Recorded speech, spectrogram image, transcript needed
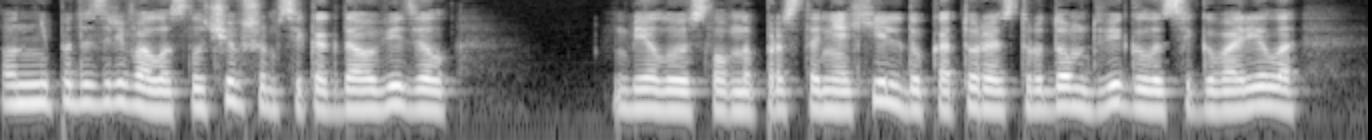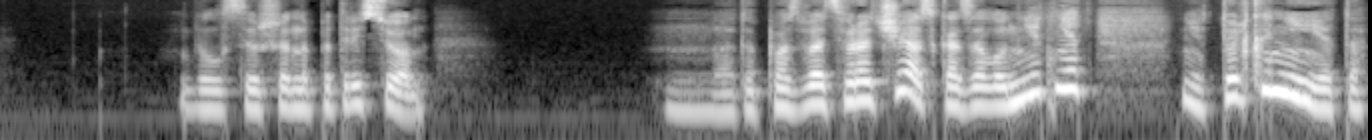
Он не подозревал о случившемся, когда увидел белую, словно простыня Хильду, которая с трудом двигалась и говорила... Был совершенно потрясен. «Надо позвать врача», — сказал он. «Нет, нет, нет, только не это».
